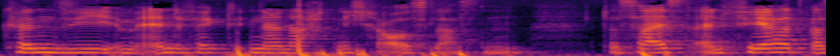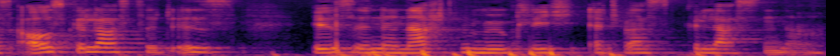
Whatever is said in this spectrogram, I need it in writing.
können sie im Endeffekt in der Nacht nicht rauslassen. Das heißt, ein Pferd, was ausgelastet ist, ist in der Nacht womöglich etwas gelassener.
